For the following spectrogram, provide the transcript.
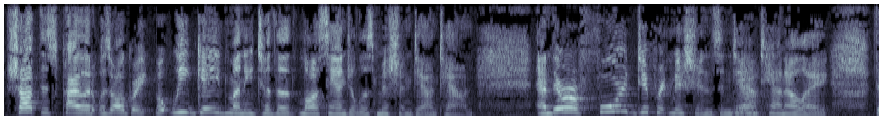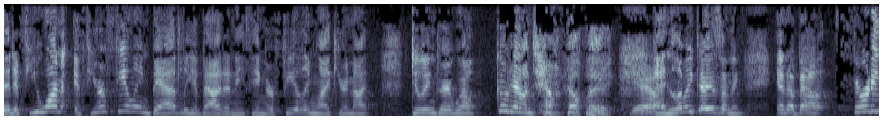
shot this pilot it was all great but we gave money to the los angeles mission downtown and there are four different missions in Yeah. downtown LA that if you want if you're feeling badly about anything or feeling like you're not doing very well, go downtown LA. Yeah. And let me tell you something. In about 30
